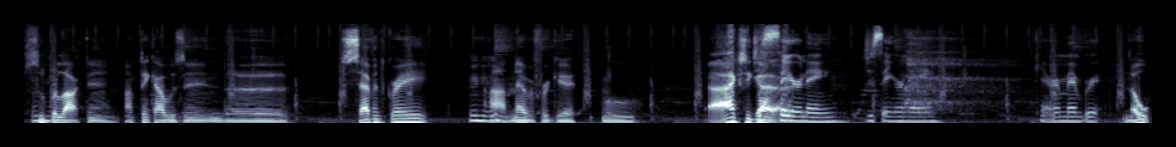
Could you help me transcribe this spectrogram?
Super mm-hmm. locked in. I think I was in the seventh grade. Mm-hmm. I'll never forget. Ooh, I actually just got. say her name just say her name can't remember it Nope.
